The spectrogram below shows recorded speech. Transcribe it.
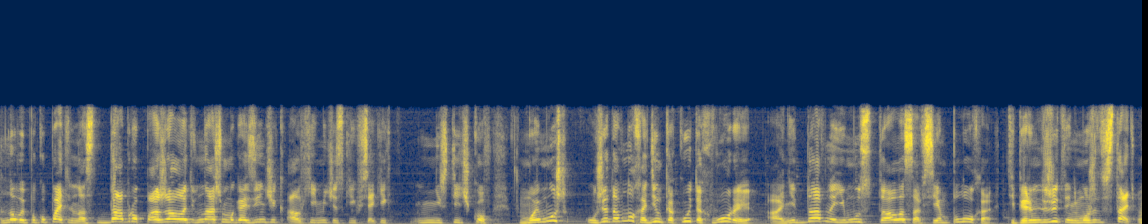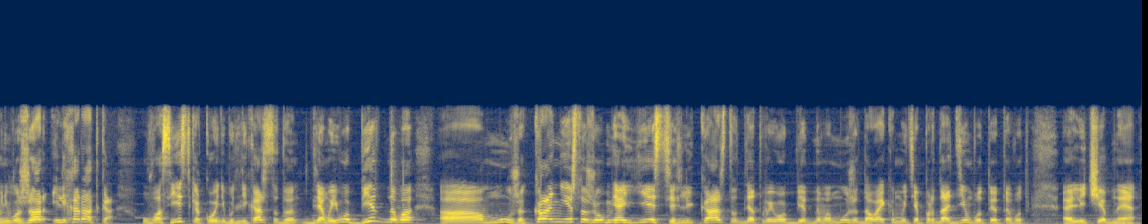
Новый покупатель у нас. Добро пожаловать в наш магазинчик алхимических всяких ништячков. Мой муж уже давно ходил какой-то хворый, а недавно ему стало совсем плохо. Теперь он лежит и не может встать. У него жар и лихорадка. У вас есть какое-нибудь лекарство для моего бедного а, мужа? Конечно же, у меня есть лекарство для твоего бедного мужа. Давай-ка мы тебе продадим вот это вот а, лечебное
